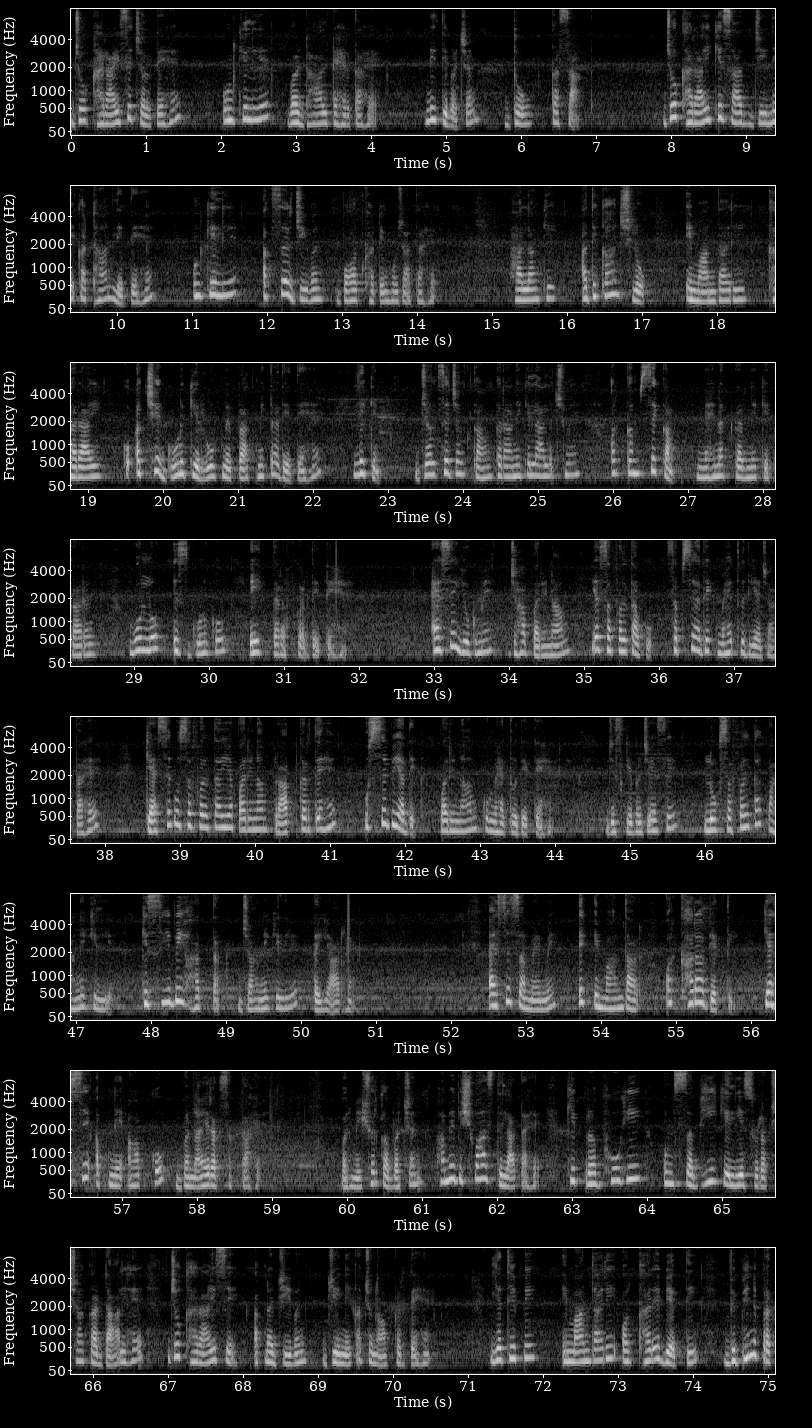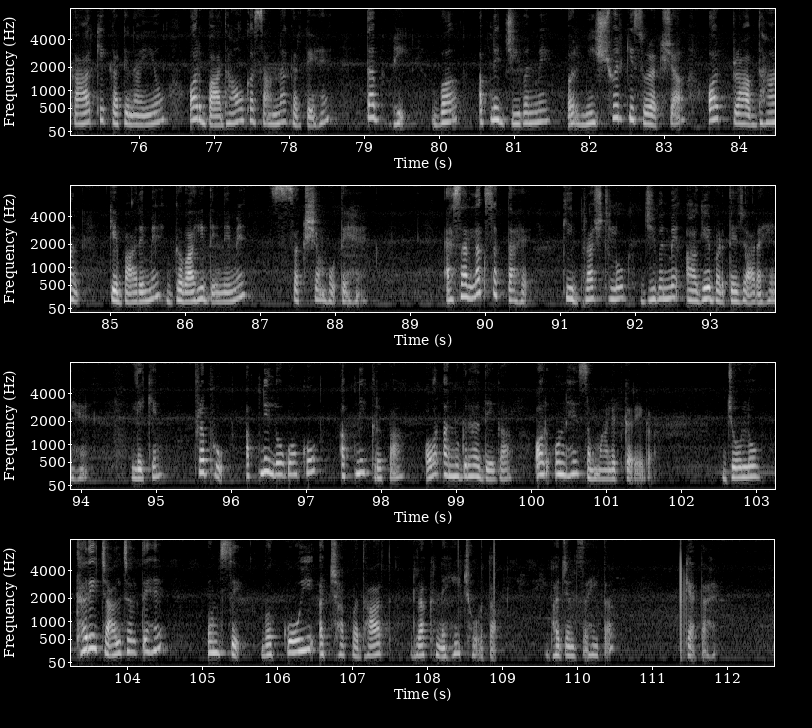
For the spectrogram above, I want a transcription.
जो खराई से चलते हैं, उनके लिए वह ढाल ठहरता है। नीति वचन दो का सात। जो खराई के साथ जीने का ठान लेते हैं, उनके लिए अक्सर जीवन बहुत कठिन हो जाता है। हालाँकि अधिकांश लोग ईमानदारी, खराई को अच्छे गुण के रूप में प्राथमिकता देते हैं, लेकिन जल्द से जल्द काम कराने के लालच में और कम से कम मेहनत करने के कारण वो लोग इस गुण को एक तरफ़ कर देते हैं। ऐसे युग में जहाँ परिणाम या सफलता को सबसे अधिक महत्व दिया जाता है, कैसे वो सफलता या परिणाम प्राप्त करते हैं, उससे भी अधिक परिणाम को महत्व देते हैं, जिसके वजह से लोग सफलता पाने के लिए किसी भी हद तक जाने के लिए तैयार हैं। ऐसे समय में एक ईमानदार और खरा व्यक्ति कैसे अपने आप को बनाए रख सकता है? परमेश्वर का वचन हमें विश्वास दिलाता है कि प्रभु ही उन सभी के लिए सुरक्षा का डाल है जो खराई से अपना जीवन जीने का चुनाव करते हैं। यद्यपि ईमानदारी और खरे व्यक्ति विभिन्न प्रकार की कठिनाइयों और बाधाओं का सामना करते हैं, तब भी वह अपने जीवन में परमेश्वर की सुरक्षा और प्रावधान के बारे में, गवाही देने में सक्षम होते हैं। ऐसा लग सकता है कि भ्रष्ट लोग जीवन में आगे बढ़ते जा रहे हैं, लेकिन प्रभु अपने लोगों को अपनी कृपा और अनुग्रह देगा और उन्हें सम्मानित करेगा। जो लोग खरी चाल चलते हैं, उनसे वह कोई अच्छा पदार्थ रख नहीं छोड़ता, भजन संहिता कहता है।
